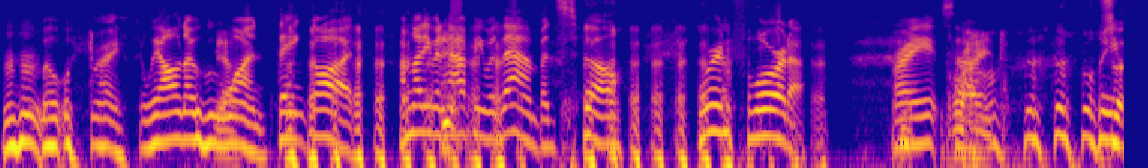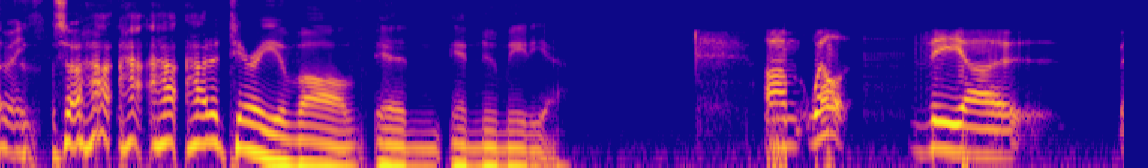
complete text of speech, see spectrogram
hmm But, right. We all know who Yeah. won. Thank God. I'm not even happy with them, but still, we're in Florida. right? So, Right. believe so, me. so how, how how how did Terry evolve in in new media? Um, well, the uh,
